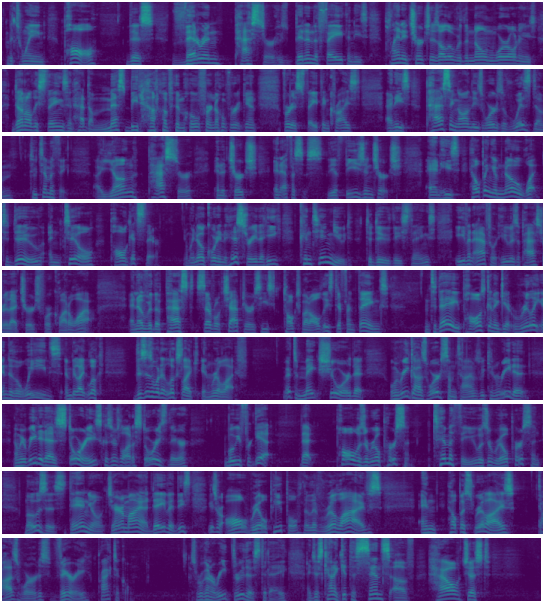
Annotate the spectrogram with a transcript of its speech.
between Paul this veteran pastor who's been in the faith and he's planted churches all over the known world and he's done all these things and had the mess beat out of him over and over again for his faith in Christ. And he's passing on these words of wisdom to Timothy, a young pastor in a church in Ephesus, the Ephesian church. And he's helping him know what to do until Paul gets there. And we know, according to history, that he continued to do these things even afterward. He was a pastor of that church for quite a while. And over the past several chapters, he's talked about all these different things. And today, Paul's going to get really into the weeds and be like, look, this is what it looks like in real life. We have to make sure that when we read God's word, sometimes we can read it and we read it as stories because there's a lot of stories there, but we forget that Paul was a real person. Timothy was a real person. Moses, Daniel, Jeremiah, David, these, these are all real people that live real lives and help us realize God's word is very practical. So we're going to read through this today and just kind of get the sense of how just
